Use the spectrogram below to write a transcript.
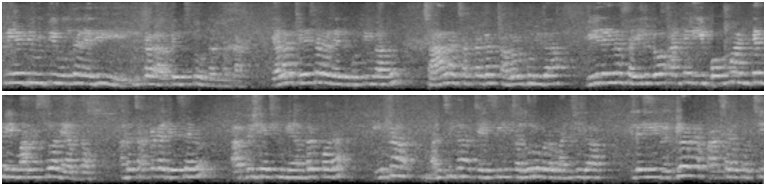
క్రియేటివిటీ ఉందనేది ఇక్కడ తెలుస్తూ ఉందన్నమాట. ఎలా చేశారనేది ముఖ్యం కాదు. చాలా చక్కగా కలర్ఫుల్గా మీరైన శైలిలో అంటే ఈ బొమ్మ అంటే మీ మనస్సు అని అర్థం. అంత చక్కగా చేశారు. అప్రిషియేషన్ మీ అందరు కూడా. ఇంకా మంచిగా చేసి చదువులు కూడా మంచిగా ఇలా ఈ రెగ్యులర్గా పాఠశాలకు వచ్చి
